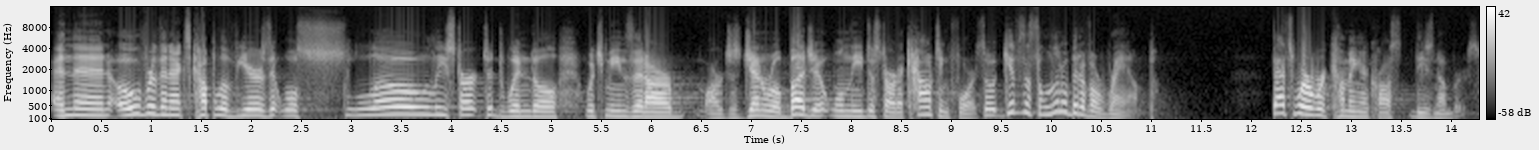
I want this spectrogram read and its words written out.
And then over the next couple of years, it will slowly start to dwindle, which means that our, our just general budget will need to start accounting for it. So it gives us a little bit of a ramp. That's where we're coming across these numbers.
